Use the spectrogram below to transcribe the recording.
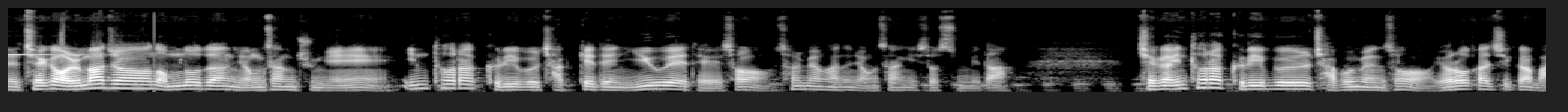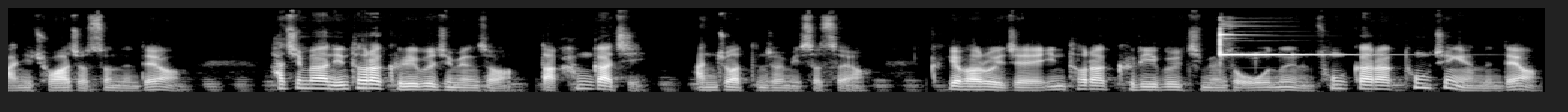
네, 제가 얼마 전 업로드한 영상 중에 인터락 그립을 잡게 된 이유에 대해서 설명하는 영상이 있었습니다. 제가 인터락 그립을 잡으면서 여러 가지가 많이 좋아졌었는데요. 하지만 인터락 그립을 지면서 딱 한 가지 안 좋았던 점이 있었어요. 그게 바로 이제 인터락 그립을 지면서 오는 손가락 통증이었는데요.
